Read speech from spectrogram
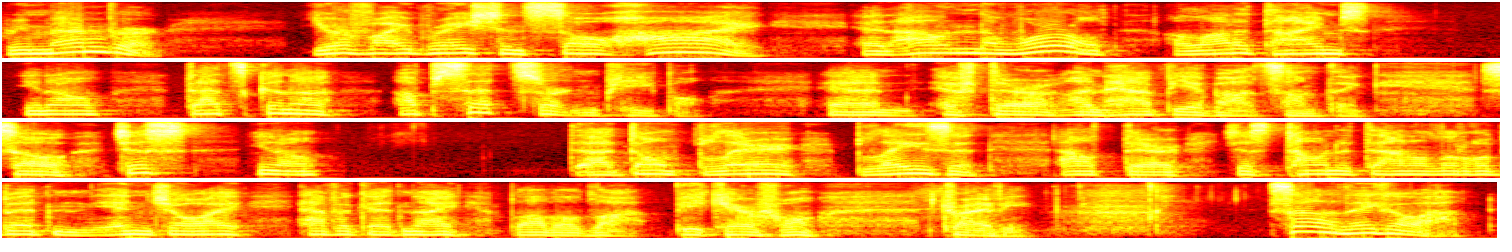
remember, your vibration's so high. And out in the world, a lot of times, you know, that's going to upset certain people. And if they're unhappy about something. So just, you know, uh, don't blare, blaze it out there. Just tone it down a little bit and enjoy. Have a good night. Blah, blah, blah. Be careful driving. So they go out.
